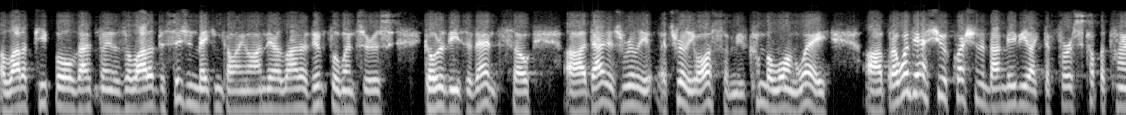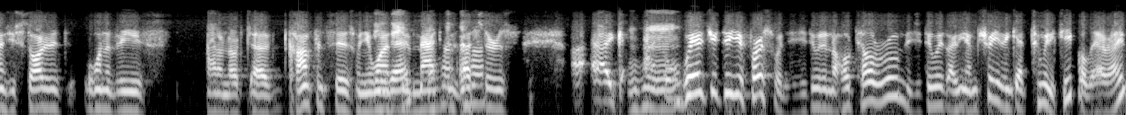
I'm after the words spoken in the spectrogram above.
a lot of people that there's a lot of decision making going on there. A lot of influencers go to these events, so uh, that is really it's really awesome. You've come a long way. Uh, but I wanted to ask you a question about maybe like the first couple of times you started one of these, I don't know, uh, conferences when you wanted to match Uh-huh, uh-huh. investors. I, I, Mhm. where did you do your first one? Did you do it in a hotel room? Did you do it? I mean, I'm sure you didn't get too many people there, right?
